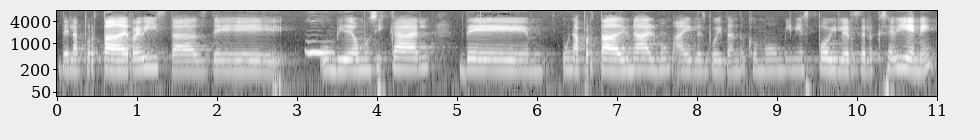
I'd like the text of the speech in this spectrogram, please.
de la portada de revistas, de un video musical, de una portada de un álbum, ahí les voy dando como mini spoilers de lo que se viene.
